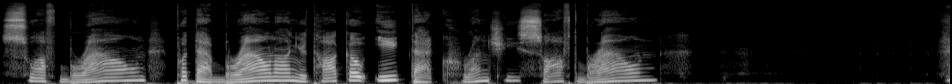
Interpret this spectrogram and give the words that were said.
soft brown. Put that brown on your taco. Eat that crunchy soft brown.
